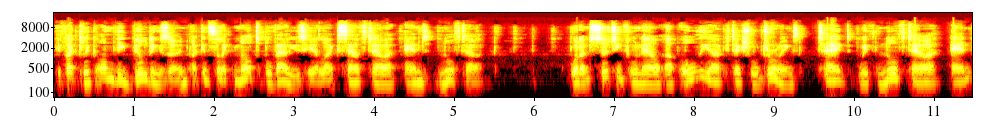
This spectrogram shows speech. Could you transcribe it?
If I click on the building zone, I can select multiple values here, like South Tower and North Tower. What I'm searching for now are all the architectural drawings tagged with North Tower and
